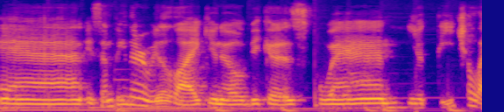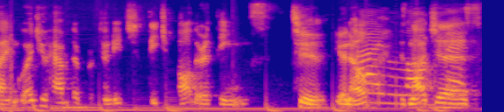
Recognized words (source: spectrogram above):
And it's something that i really like you know because when you teach a language you have the opportunity to teach other things too you know? It's not just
